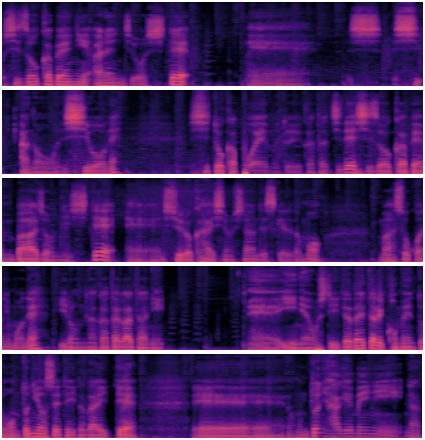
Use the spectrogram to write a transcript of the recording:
静岡弁にアレンジをして、えー、しあの詩をね、詩とかポエムという形で静岡弁バージョンにして、えー、収録配信をしたんですけれども、まあそこにもね、いろんな方々に、えー、いいねをしていただいたり、コメント本当に寄せていただいて、えー、本当に励みになっ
